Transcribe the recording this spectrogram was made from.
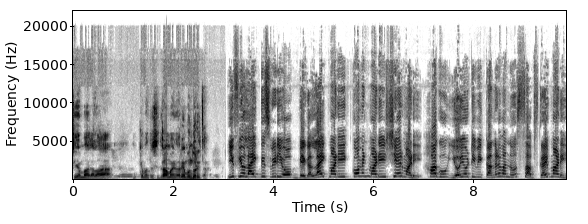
ಸಿ ಎಂ ಆಗಲ್ಲ. ಮುಖ್ಯಮಂತ್ರಿ ಸಿದ್ದರಾಮಯ್ಯನವರೇ ಮುಂದುವರಿತಾರೆ. If you like this video ಬೇಗ ಲೈಕ್ ಮಾಡಿ ಕಾಮೆಂಟ್ ಮಾಡಿ ಶೇರ್ ಮಾಡಿ ಹಾಗೂ ಯೋಯೋ ಟಿವಿ ಕನ್ನಡವನ್ನು ಸಬ್ಸ್ಕ್ರೈಬ್ ಮಾಡಿ.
